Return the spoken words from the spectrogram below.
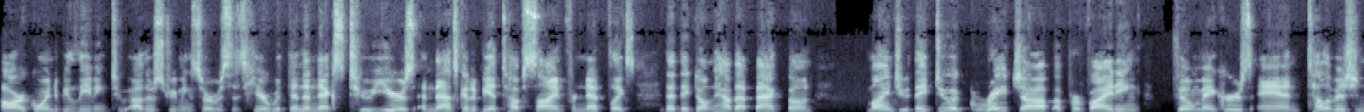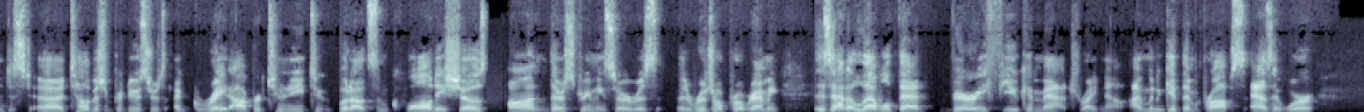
are going to be leaving to other streaming services here within the next two years. And that's going to be a tough sign for Netflix that they don't have that backbone. Mind you, they do a great job of providing filmmakers and television uh, television producers a great opportunity to put out some quality shows on their streaming service. The original programming is at a level that very few can match right now. I'm going to give them props, as it were.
